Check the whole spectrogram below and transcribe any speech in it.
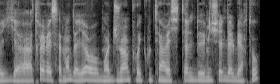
il y a très récemment d'ailleurs, au mois de juin, pour écouter un récital de Michel d'Alberto.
